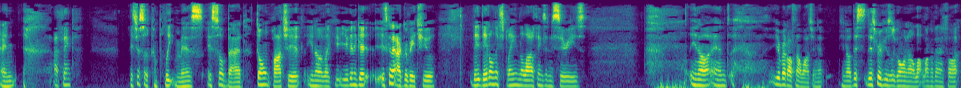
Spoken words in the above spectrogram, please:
And I think it's just a complete miss. It's so bad. Don't watch it. You know, like you're gonna get, it's gonna aggravate you. They they don't explain a lot of things in the series. You know, and you're better off not watching it. You know, this this review is going on a lot longer than I thought.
